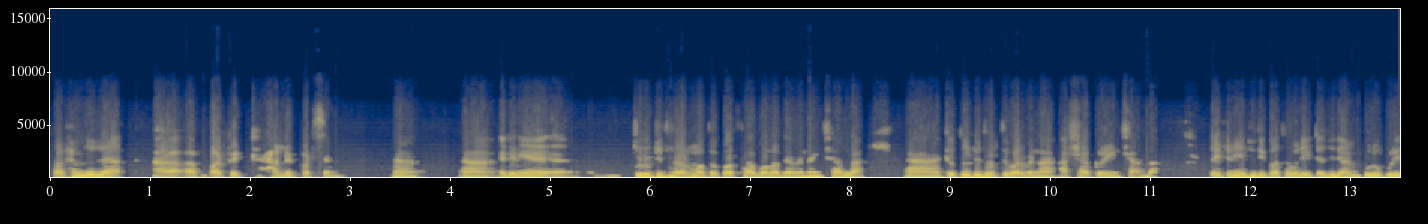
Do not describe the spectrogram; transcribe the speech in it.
তো আলহামদুলিল্লাহ পারফেক্ট হান্ড্রেড পার্সেন্ট হ্যাঁ? এটা নিয়ে ত্রুটি ধরার মতো কথা বলা যাবে না ইনশাআল্লাহ। আহ, কেউ ত্রুটি ধরতে পারবে না আশা করি ইনশাআল্লাহ। তো এটা নিয়ে যদি কথা বলি এটা যদি আমি পুরোপুরি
